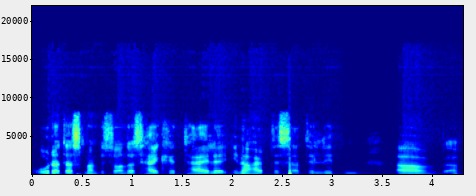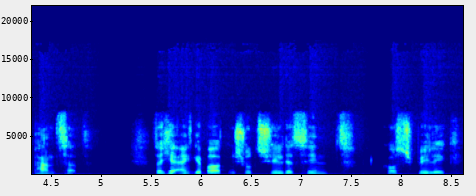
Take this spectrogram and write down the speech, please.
oder dass man besonders heikle Teile innerhalb des Satelliten äh, panzert. Solche eingebauten Schutzschilde sind kostspielig,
